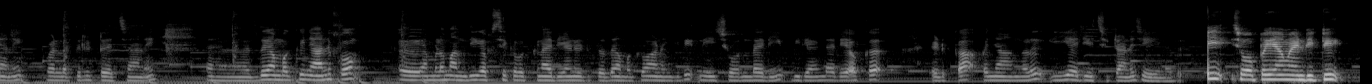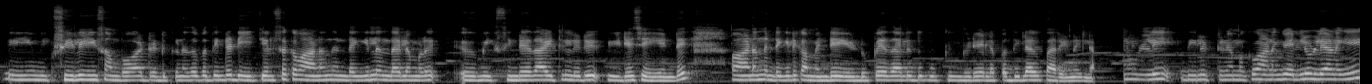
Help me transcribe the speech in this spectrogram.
ഞാൻ വെള്ളത്തിലിട്ട് വെച്ചാണ്. ഇത് നമുക്ക് ഞാനിപ്പോൾ നമ്മൾ മന്തി കപ്സിയൊക്കെ വെക്കുന്ന അരിയാണ് എടുത്തത്. നമുക്ക് വേണമെങ്കിൽ നെയ്ച്ചോറിന്റെ അരി ബിരിയാണിന്റെ അരി ഒക്കെ എടുക്കുക അപ്പം ഞങ്ങൾ ഈ അരി വെച്ചിട്ടാണ് ചെയ്യുന്നത്. ഈ ഷോപ്പ് ചെയ്യാൻ വേണ്ടിയിട്ട് ഈ മിക്സിയിൽ ഈ സംഭവമായിട്ട് എടുക്കുന്നത്. അപ്പോൾ ഇതിന്റെ ഡീറ്റെയിൽസ് ഒക്കെ വേണമെന്നുണ്ടെങ്കിൽ എന്തായാലും നമ്മൾ മിക്സിന്റേതായിട്ടുള്ളൊരു വീഡിയോ ചെയ്യുന്നുണ്ട് വേണമെന്നുണ്ടെങ്കിൽ കമന്റ് ചെയ്യുന്നുണ്ട് ഇപ്പോൾ ഏതായാലും ഇത് കുക്കിംഗ് വീഡിയോ അല്ല. അപ്പോൾ ഇതിലത് പറയണില്ല. ഉള്ളി ഇതിലിട്ട് നമുക്ക് വേണമെങ്കിൽ വലിയ ഉള്ളി ആണെങ്കിൽ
